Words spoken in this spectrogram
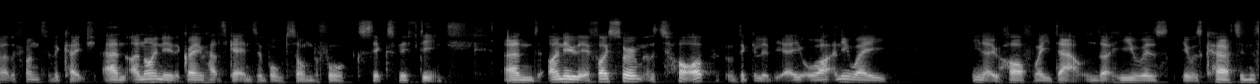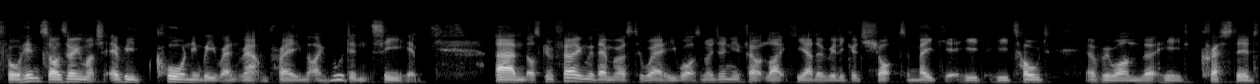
at the front of the coach, and, and I knew that Graham had to get into Bourg d'Oisans before six fifteen, and I knew that if I saw him at the top of the Galibier or anyway, you know, halfway down, that he was it was curtains for him. So I was very much every corner we went round praying that I wouldn't see him. And I was conferring with Emma as to where he was, and I genuinely felt like he had a really good shot to make it. He he told everyone that he'd crested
